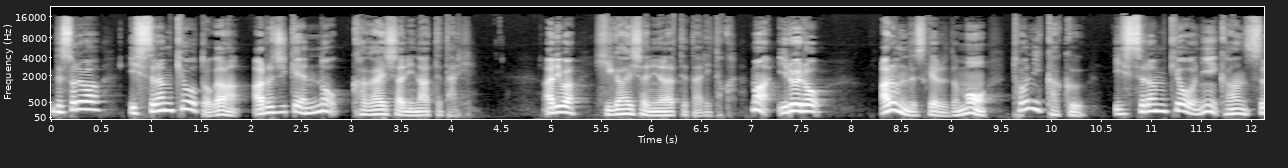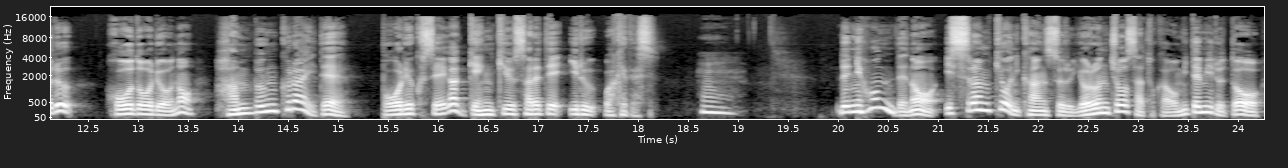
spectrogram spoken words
で、それはイスラム教徒がある事件の加害者になってたり、あるいは被害者になってたりとか、まあいろいろあるんですけれども、とにかくイスラム教に関する報道量の半分くらいで暴力性が言及されているわけです。うん。で、日本でのイスラム教に関する世論調査とかを見てみると、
